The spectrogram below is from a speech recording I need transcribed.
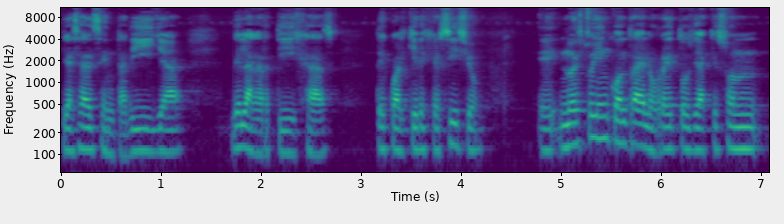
ya sea de sentadilla, de lagartijas, de cualquier ejercicio. Eh, no estoy en contra de los retos, ya que son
